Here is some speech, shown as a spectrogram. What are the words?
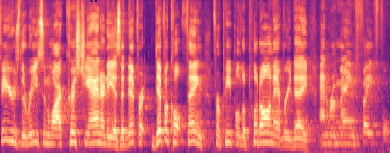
Fear is the reason why Christianity is a difficult thing for people to put on every day and remain faithful.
